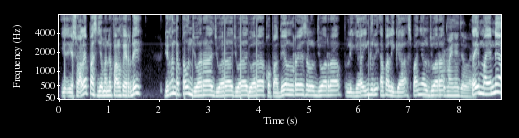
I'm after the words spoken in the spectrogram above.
Ya, ya soalnya pas zamannya Valverde dia kan tiap tahun juara juara juara juara Copa del Rey selalu juara Liga Inggris apa Liga Spanyol juara Tapi mainnya jelek. tapi mainnya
